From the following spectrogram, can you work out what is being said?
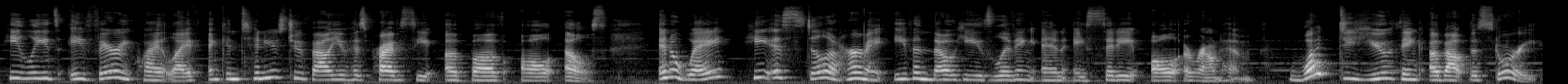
he leads a very quiet life and continues to value his privacy above all else. In a way, he is still a hermit even though he's living in a city all around him. What do you think about this story?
